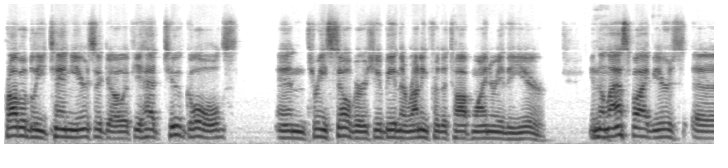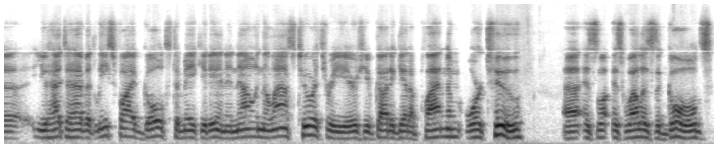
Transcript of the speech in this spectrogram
probably ten years ago, if you had two golds and three silvers, you'd be in the running for the top winery of the year. In the last five years, uh, you had to have at least five golds to make it in, and now in the last two or three years, you've got to get a platinum or two uh, as as well as the golds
